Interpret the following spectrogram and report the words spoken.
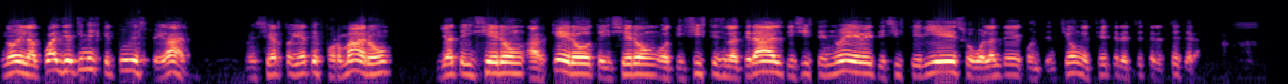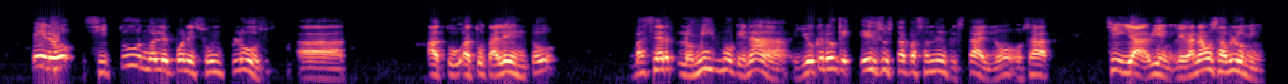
¿no? En la cual ya tienes que tú despegar, ¿no es cierto? Ya te formaron, ya te hicieron arquero, te hicieron o te hiciste lateral, te hiciste nueve, te hiciste diez o volante de contención, etcétera, etcétera, etcétera. Pero si tú no le pones un plus a, a, tu, a tu talento, va a ser lo mismo que nada. Yo creo que eso está pasando en Cristal, ¿no? O sea, sí, ya, bien, le ganamos a Blooming,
